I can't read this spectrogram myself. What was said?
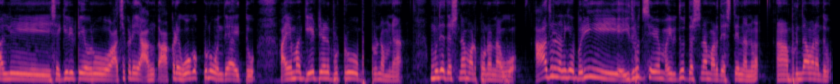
ಅಲ್ಲಿ ಸೆಕ್ಯೂರಿಟಿ ಅವರು ಆಚೆ ಕಡೆ ಆ ಕಡೆ ಹೋಗೋಕ್ಕೂ ಒಂದೇ ಆಯಿತು. ಆಯಮ್ಮ ಗೇಟ್ ಹೇಳ್ಬಿಟ್ರು, ಬಿಟ್ರು ನಮ್ಮನ್ನ ಮುಂದೆ ದರ್ಶನ ಮಾಡ್ಕೊಂಡೋ ನಾವು. ಆದರೂ ನನಗೆ ಬರೀ ಇದ್ರದ್ದು ಸೇವೆ ಇದ್ರದ್ದು ದರ್ಶನ ಮಾಡಿದೆ ಅಷ್ಟೇ ನಾನು. ಬೃಂದಾವನದ್ದು.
